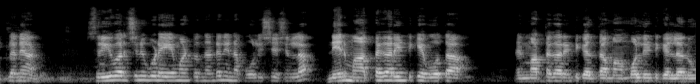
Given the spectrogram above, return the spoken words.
ఇట్లనే అంటు. శ్రీవర్షిని కూడా ఏమంటుందంటే నేను పోలీస్ స్టేషన్లో నేను మా అత్తగారింటికే పోతా. నేను మా అత్తగారింటికి వెళ్తా మా అమ్మోళ్ళ ఇంటికి వెళ్ళను.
